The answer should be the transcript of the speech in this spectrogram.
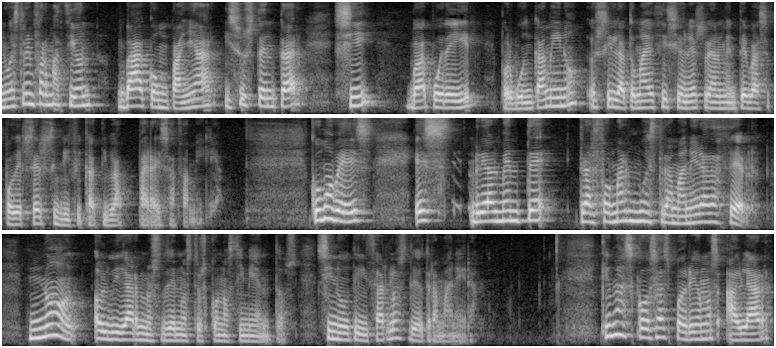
nuestra información va a acompañar y sustentar si va, puede ir por buen camino o si la toma de decisiones realmente va a poder ser significativa para esa familia. Como veis, es realmente transformar nuestra manera de hacer, no olvidarnos de nuestros conocimientos, sino utilizarlos de otra manera. ¿Qué más cosas podríamos hablar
